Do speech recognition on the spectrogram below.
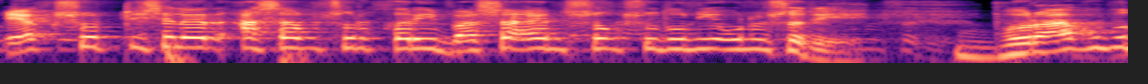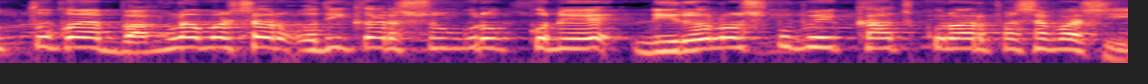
একষট্টি সালের আসাম সরকারি ভাষা আইন সংশোধনী অনুসারে বরাক উপত্যকায় বাংলা ভাষার অধিকার সংরক্ষণে নিরলসভাবে কাজ করার পাশাপাশি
